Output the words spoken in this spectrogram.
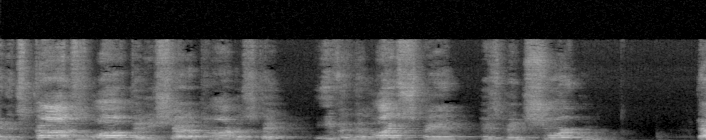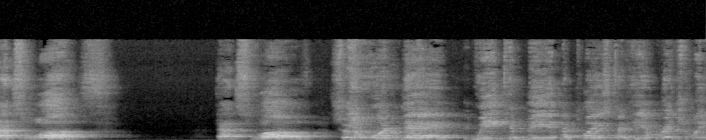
and it's God's love that He shed upon us that even the lifespan has been shortened. That's love. That's love so that one day we can be in the place that He originally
